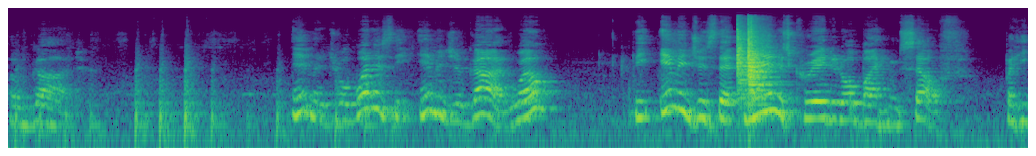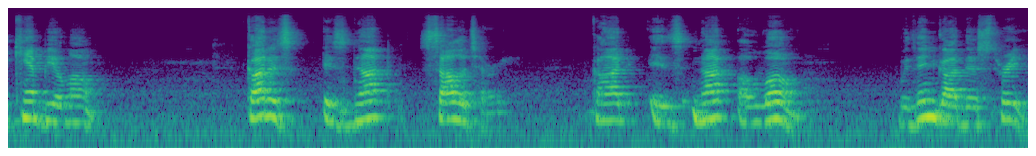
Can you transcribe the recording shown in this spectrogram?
of God. Image. Well, what is the image of God? Well, the image is that man is created all by himself, but he can't be alone. God is, is not solitary. God is not alone. Within God, there's three.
